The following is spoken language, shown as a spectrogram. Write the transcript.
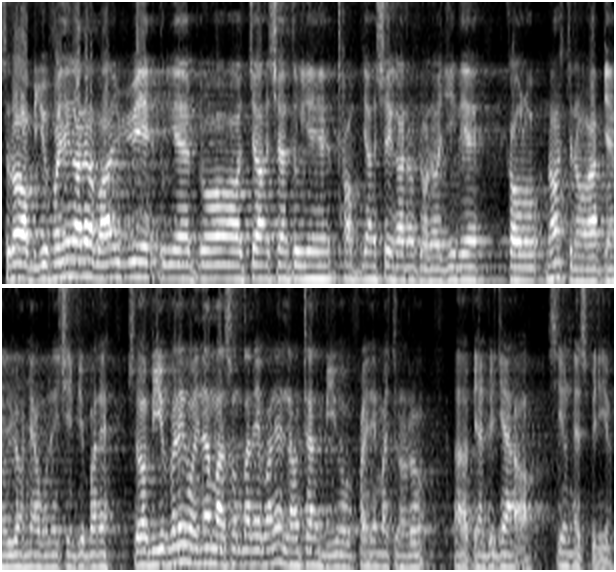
ဆိုတော့ video file ကတော့ဘာဖြစ်ဖြစ်သူရဲ့ပြောကြားချက်သူရဲ့ထောက်ပြချက်ကတော့တော်တော်ကြီးလေးကောင်းလို့เนาะကျွန်တော်ကပြန်ပြီးတော့မျှဝေနေခြင်းဖြစ်ပါတယ်ဆိုတော့ video file ကိုလည်းမှာဆုံးသတ်နေပါတယ်နောက်ထပ် video file မှာကျွန်တော်တို့အာပြန်တွေ့ကြအောင် see you next video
